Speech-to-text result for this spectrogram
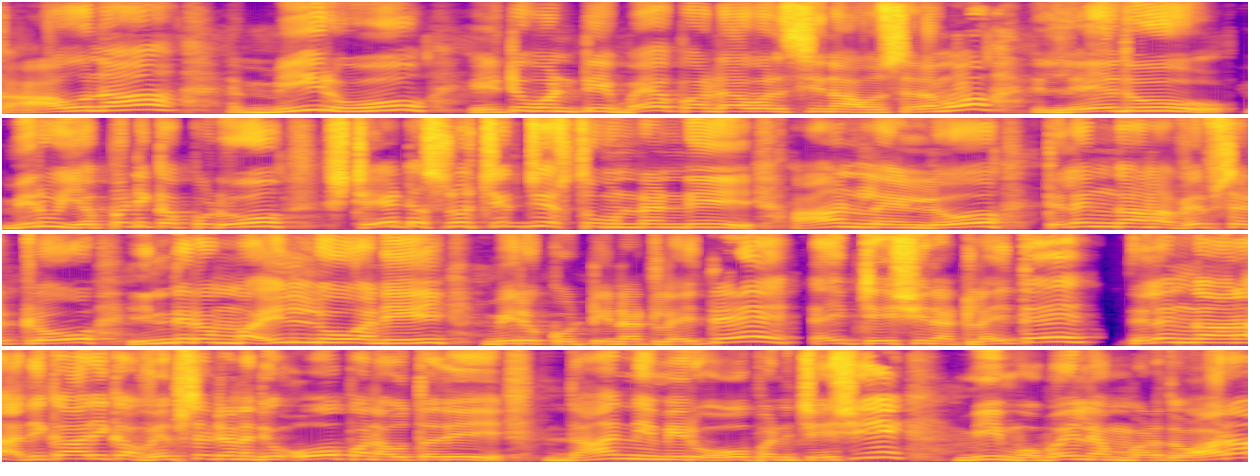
కావున మీరు ఎటువంటి భయపడవలసిన అవసరము లేదు. మీరు ఎప్పటికప్పుడు స్టేటస్ను చెక్ చేస్తూ ఉండండి. ఆన్లైన్లో తెలంగాణ వెబ్సైట్లో ఇందిరమ్మ ఇల్లు అని మీరు కొట్టినట్లయితే టైప్ చేసినట్లయితే తెలంగాణ అధికారిక వెబ్సైట్ అనేది ఓపెన్ అవుతుంది. దాన్ని మీరు ఓపెన్ చేసి మీ మొబైల్ నెంబర్ ద్వారా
